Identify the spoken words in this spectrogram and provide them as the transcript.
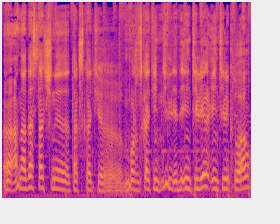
э, она достаточно, так сказать, э, можно сказать, интеллектуал,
